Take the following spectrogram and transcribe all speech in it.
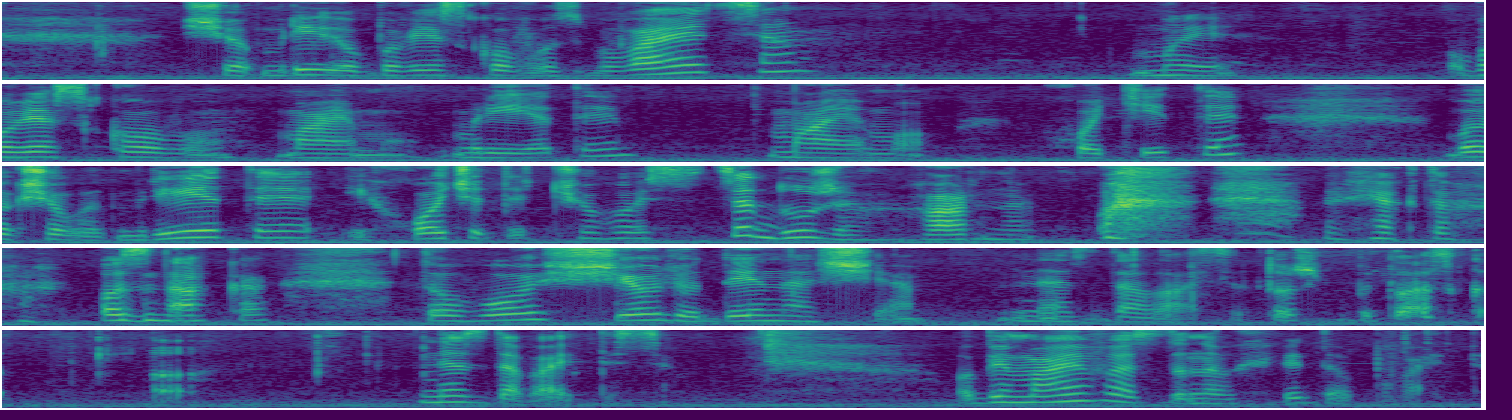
що мрії обов'язково збуваються. Ми обов'язково маємо мріяти, маємо хотіти. Бо якщо ви мрієте і хочете чогось, це дуже гарна як то, ознака того, що людина ще не здалася. Тож, будь ласка, не здавайтеся. Обіймаю вас до нових відео. Бувайте!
